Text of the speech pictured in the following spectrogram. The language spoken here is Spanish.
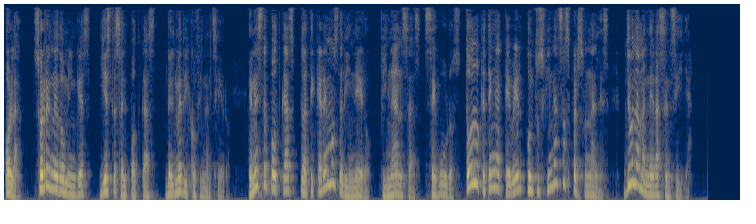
Hola, soy René Domínguez y este es el podcast del Médico Financiero. En este podcast platicaremos de dinero, finanzas, seguros, todo lo que tenga que ver con tus finanzas personales de una manera sencilla.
